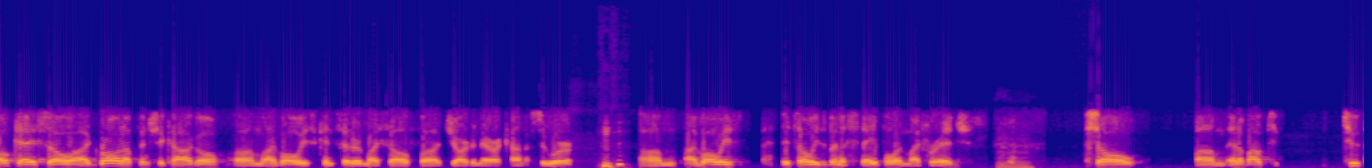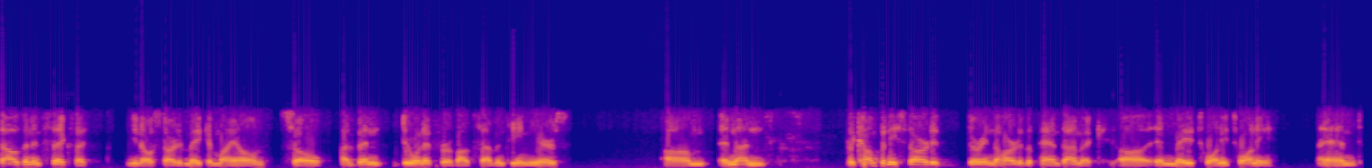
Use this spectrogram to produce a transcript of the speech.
Okay, so uh, growing up in Chicago, um, I've always considered myself a giardiniera connoisseur. um, I've always, it's always been a staple in my fridge. So, um, in about t- 2006, I, you know, started making my own. So I've been doing it for about 17 years. Um, and then the company started during the heart of the pandemic uh, in May 2020, and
